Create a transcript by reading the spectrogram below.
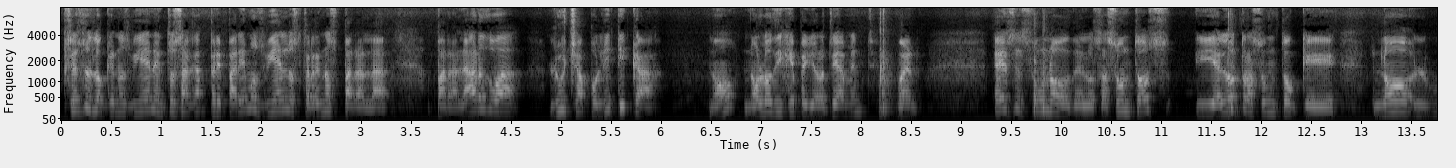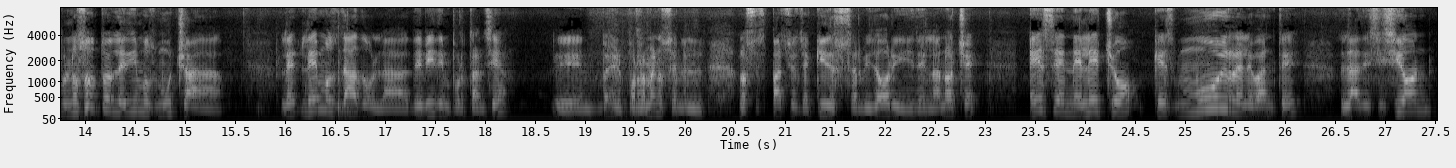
Pues eso es lo que nos viene. Entonces preparemos bien los terrenos para la, para la ardua lucha política. ¿No? No lo dije peyorativamente. Bueno, ese es uno de los asuntos. Y el otro asunto que no nosotros le dimos mucha, le, hemos dado la debida importancia, por lo menos en los espacios de aquí de su servidor y de la noche, es en el hecho que es muy relevante la decisión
